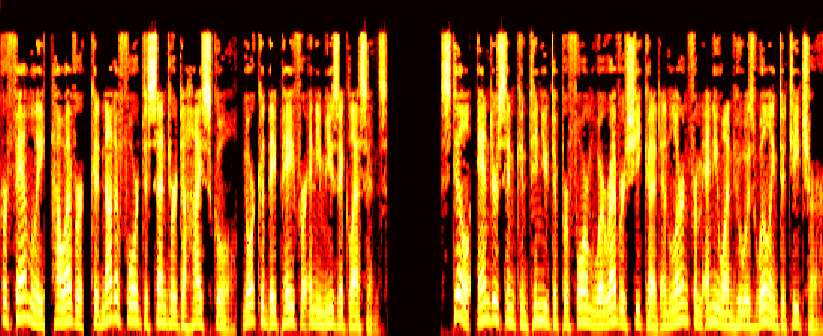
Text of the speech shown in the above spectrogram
Her family, however, could not afford to send her to high school, nor could they pay for any music lessons. Still, Anderson continued to perform wherever she could and learn from anyone who was willing to teach her.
